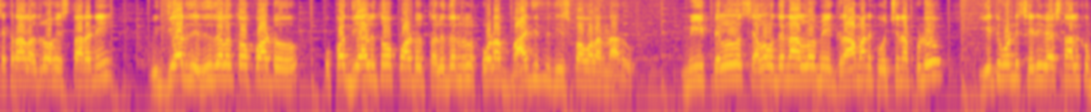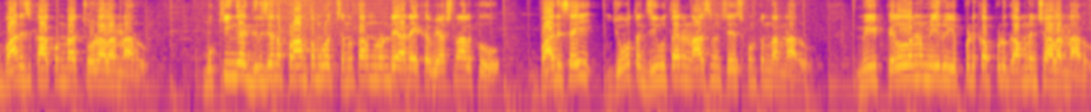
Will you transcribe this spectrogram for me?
శిఖరాలు అధిరోహిస్తారని విద్యార్థి ఎదుగుదలతో పాటు ఉపాధ్యాయులతో పాటు తల్లిదండ్రులు కూడా బాధ్యత తీసుకోవాలన్నారు. మీ పిల్లలు సెలవు దినాల్లో మీ గ్రామానికి వచ్చినప్పుడు ఎటువంటి చెడు వ్యసనాలకు బానిస కాకుండా చూడాలన్నారు. ముఖ్యంగా గిరిజన ప్రాంతంలో చిన్నతనం నుండి అనేక వ్యసనాలకు బానిసై యువత జీవితాన్ని నాశనం చేసుకుంటుందన్నారు. మీ పిల్లలను మీరు ఎప్పటికప్పుడు గమనించాలన్నారు.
